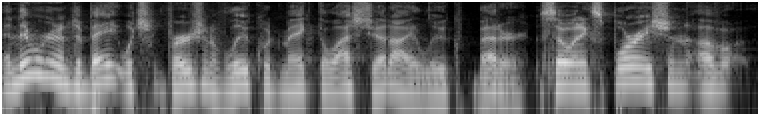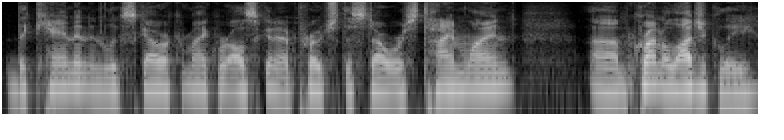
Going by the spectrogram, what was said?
And then we're going to debate which version of Luke would make The Last Jedi Luke better. So, in exploration of the canon and Luke Skywalker, Mike, we're also going to approach the Star Wars timeline um, chronologically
